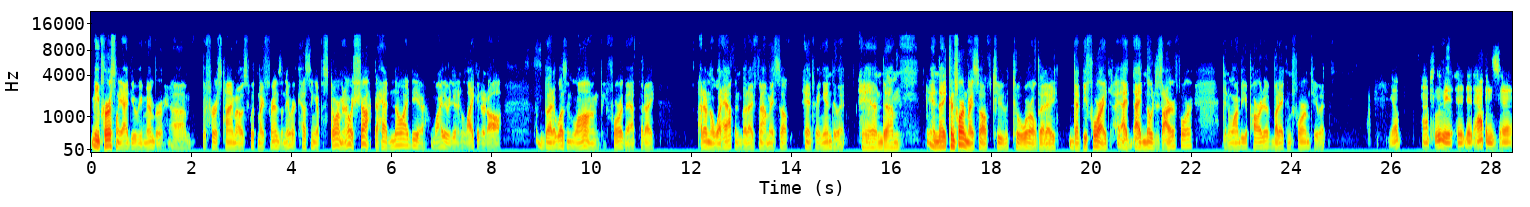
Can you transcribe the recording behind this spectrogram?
me personally, I do remember um, the first time I was with my friends and they were cussing up a storm, and I was shocked. I had no idea why they didn't like it at all. But it wasn't long before that that I, I don't know what happened, but I found myself entering into it, and um, and I conformed myself to to a world that I that before I I, I had no desire for didn't want to be a part of, but I conformed to it. Yep, absolutely. It, it happens. Uh,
